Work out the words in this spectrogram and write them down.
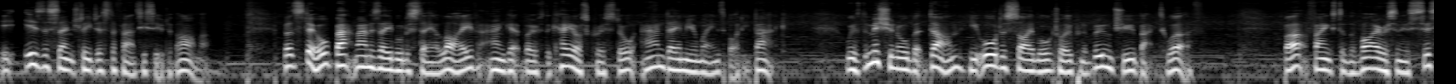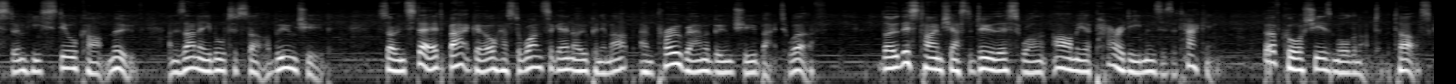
it is essentially just a fancy suit of armour. But still, Batman is able to stay alive and get both the Chaos Crystal and Damian Wayne's body back. With the mission all but done, he orders Cyborg to open a boom tube back to Earth. But thanks to the virus in his system, he still can't move and is unable to start a boom tube. So instead, Batgirl has to once again open him up and program a boom tube back to Earth though this time she has to do this while an army of parademons is attacking, but of course she is more than up to the task.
